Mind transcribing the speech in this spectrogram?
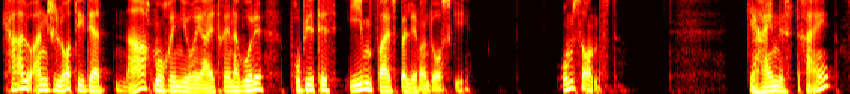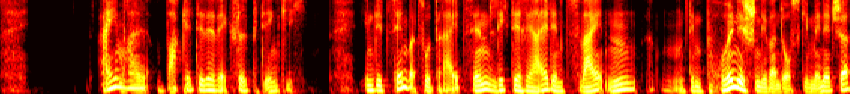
Carlo Angelotti, der nach Mourinho Realtrainer wurde, probierte es ebenfalls bei Lewandowski. Umsonst. Geheimnis 3. Einmal wackelte der Wechsel bedenklich. Im Dezember 2013 legte Real dem zweiten, dem polnischen Lewandowski-Manager,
